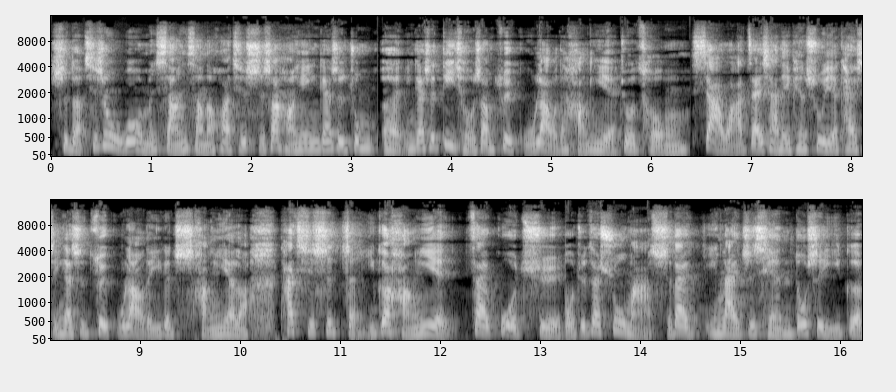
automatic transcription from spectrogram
是的，其实如果我们想一想的话，其实时尚行业应该是中呃，应该是地球上最古老的行业，就从夏娃摘下那片树叶开始，应该是最古老的一个行业了。它其实整一个行业在过去，我觉得在数码时代迎来之前，都是一个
